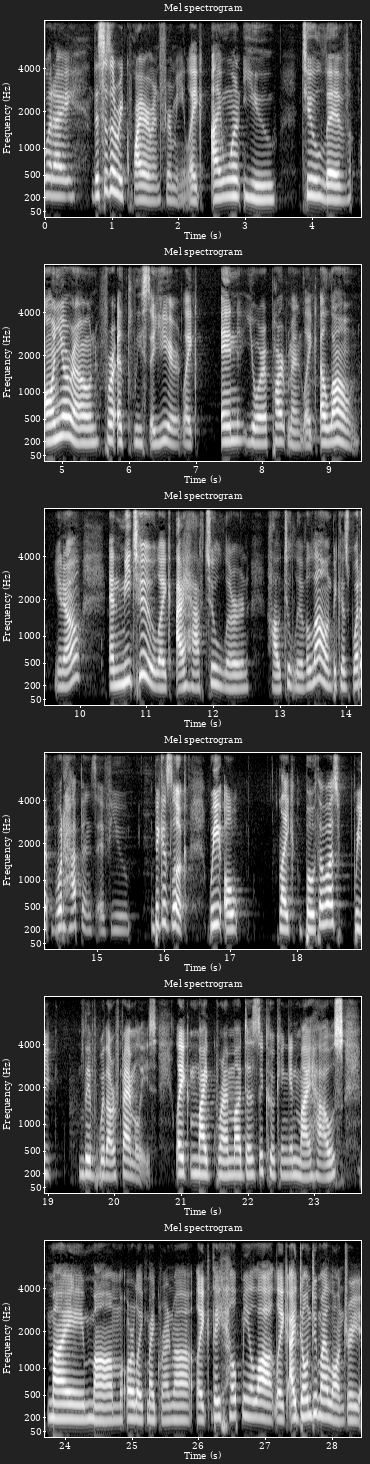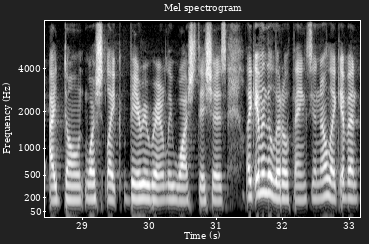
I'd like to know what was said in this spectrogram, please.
what I this is a requirement for me. Like I want you to live on your own for at least a year, like in your apartment, like alone, you know? And me too, like I have to learn how to live alone because what what happens if you because look, we all like both of us we live with our families. Like my grandma does the cooking in my house. My mom or like my grandma, like they help me a lot. Like I don't do my laundry. I don't wash like very rarely wash dishes. Like even the little things, you know, like even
